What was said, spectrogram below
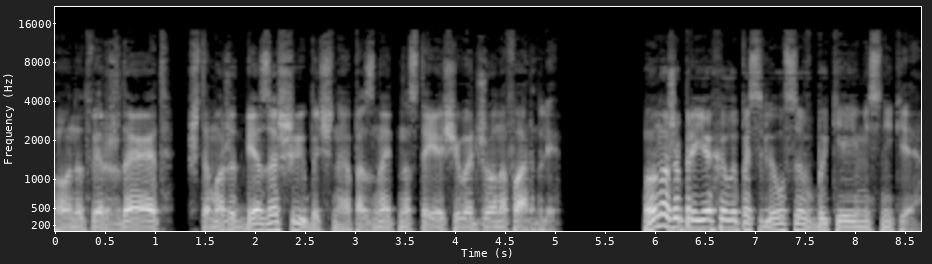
Он утверждает, что может безошибочно опознать настоящего Джона Фарнли. Он уже приехал и поселился в быке и мяснике.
